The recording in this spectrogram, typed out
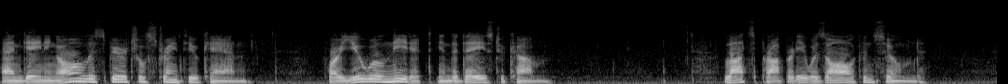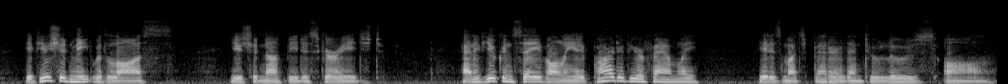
and gaining all the spiritual strength you can, for you will need it in the days to come. Lot's property was all consumed. If you should meet with loss, you should not be discouraged. And if you can save only a part of your family, it is much better than to lose all.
